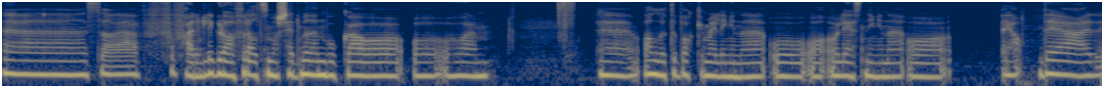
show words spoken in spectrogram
Eh, så jeg er forferdelig glad for alt som har skjedd med den boka, og, og, og um, alle tilbakemeldingene og, og, lesningene. Og ja, det er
